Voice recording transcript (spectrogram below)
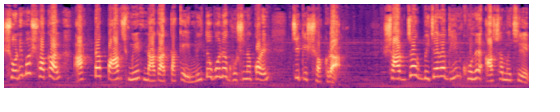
শনিবার সকাল আটটা পাঁচ মিনিট নাগাদ তাকে মৃত বলে ঘোষণা করেন চিকিৎসকরা। সাজ্জাক বিচারাধীন খুনের আসামি ছিলেন।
